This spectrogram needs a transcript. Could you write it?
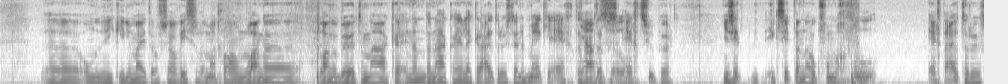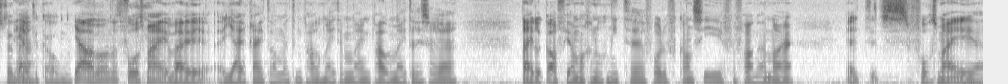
eh, om de drie kilometer of zo wisselen, maar gewoon lange, lange beurten maken. En dan daarna kan je lekker uitrusten. En dat merk je echt. Dat, Ja, dat is echt super. Je zit, ik zit dan ook voor mijn gevoel echt uit te rusten, Ja. bij te komen. Ja, want volgens mij, wij, eh, jij rijdt dan met een powermeter. Mijn powermeter is er eh, tijdelijk af. Jammer genoeg niet eh, voor de vakantie vervangen. Maar het, het is volgens mij,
